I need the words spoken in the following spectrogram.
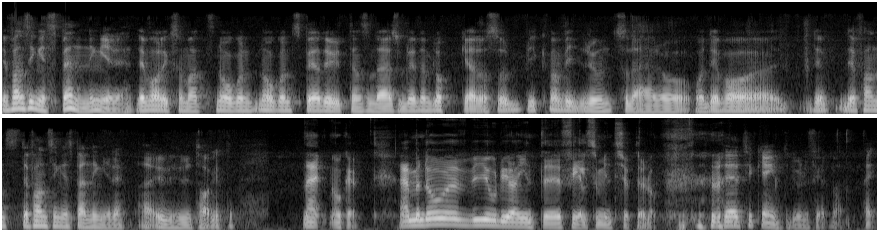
det fanns ingen spänning i det. Det var liksom att någon, någon spelade ut en sån där så blev den blockad och så gick man vid runt sådär och, och det var det, det, fanns, det fanns ingen spänning i det äh, överhuvudtaget. Nej, okej. Okay. Nej, men då gjorde jag inte fel som inte köpte det då. det tycker jag inte du gjorde fel med. Nej,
